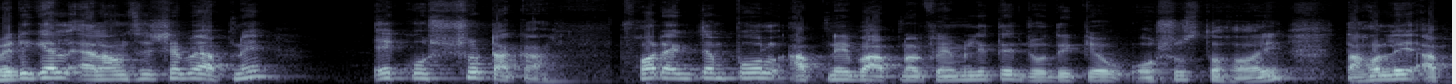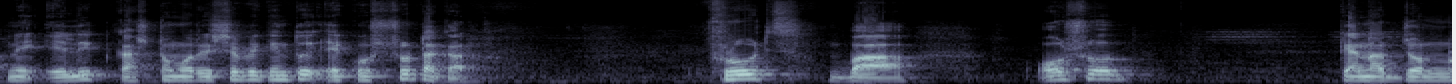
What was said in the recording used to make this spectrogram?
মেডিকেল অ্যালাউন্স হিসেবে আপনি একুশশো টাকা। ফর এক্সাম্পল আপনি বা আপনার ফ্যামিলিতে যদি কেউ অসুস্থ হয়, তাহলে আপনি এলিট কাস্টমার হিসেবে কিন্তু একুশশো টাকার ফ্রুটস বা ঔষধ কেনার জন্য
